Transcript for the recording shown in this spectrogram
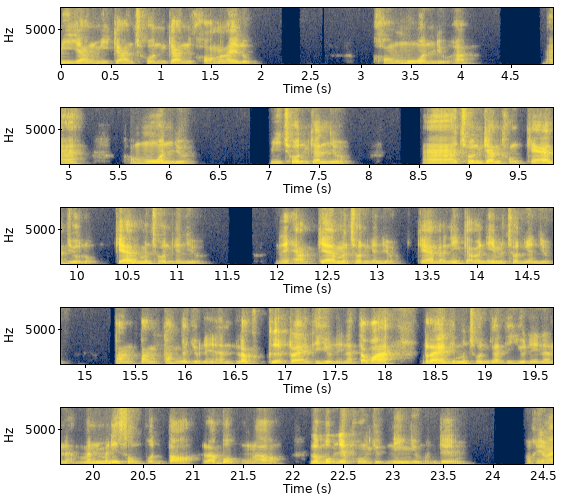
มียังมีการชนกันของอะไรลูกของมวลอยู่ครับอ่าของมวลอยู่ มีชนกันอยู่อ่าชนกันของแก๊สอยู่ลูกแก๊สมันชนกันอยู่นะครับ แก๊สมันชนกันอยู่ แก๊สอันนี้กับอันนี้มันชนกันอยู่ ปังปังปังกันอยู่ในนั้น แล้วก็เกิดแรงที่อยู่ในนั้น แต่ว่าแรงที่มันชนกันที่อยู่ในนั้นอะมันไม่ได้ส่งผลต่อระบบของเรา ระบบยังคงหยุดนิ่งอยู่เหมือนเดิมโอเคไหม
